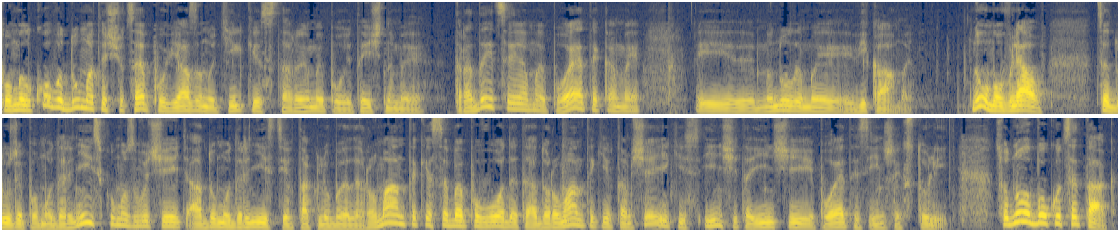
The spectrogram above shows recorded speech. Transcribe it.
помилково думати, що це пов'язано тільки з старими поетичними традиціями, поетиками і минулими віками. Ну, мовляв, це дуже по-модернійському звучить, а до модерністів так любили романтики себе поводити, а до романтиків там ще якісь інші та інші поети з інших століть. З одного боку, це так.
